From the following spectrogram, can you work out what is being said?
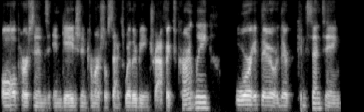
all persons engaged in commercial sex, whether being trafficked currently or if they're they're consenting,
